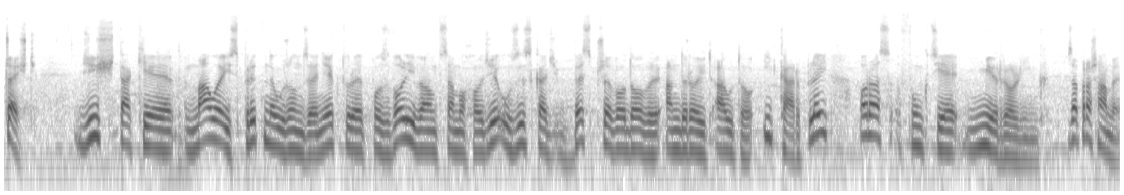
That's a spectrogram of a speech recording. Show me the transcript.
Cześć! Dziś takie małe i sprytne urządzenie, które pozwoli Wam w samochodzie uzyskać bezprzewodowy Android Auto i CarPlay oraz funkcję Mirroring. Zapraszamy!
